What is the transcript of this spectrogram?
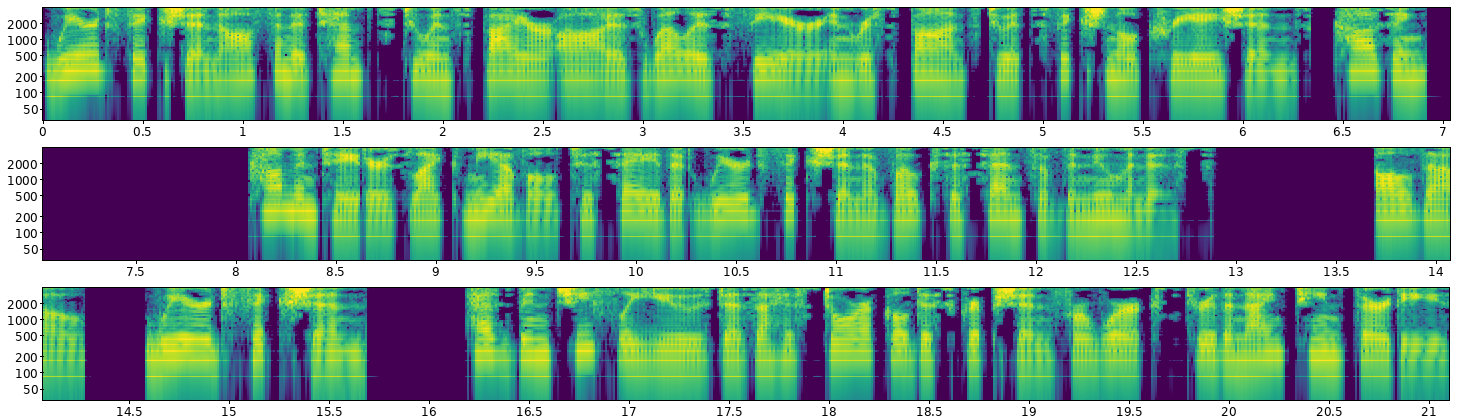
Weird fiction often attempts to inspire awe as well as fear in response to its fictional creations, causing commentators like Miéville to say that weird fiction evokes a sense of the numinous. Although, weird fiction has been chiefly used as a historical description for works through the 1930s.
